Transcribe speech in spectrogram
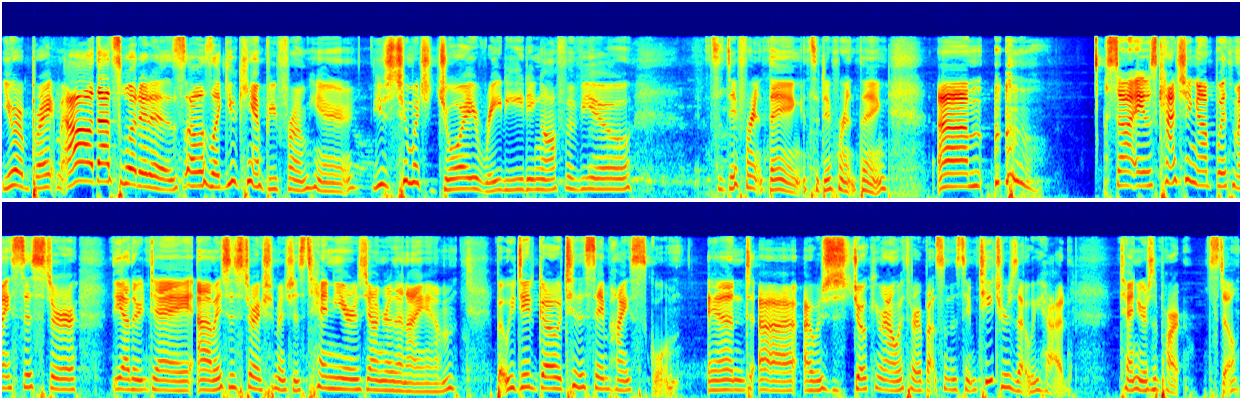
You're a bright man. Oh, that's what it is. I was like, you can't be from here. There's too much joy radiating off of you. It's a different thing. It's a different thing. Um, So I was catching up with my sister the other day. Uh, my sister, I should mention, is 10 years younger than I am, but we did go to the same high school. And uh, I was just joking around with her about some of the same teachers that we had, 10 years apart still.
